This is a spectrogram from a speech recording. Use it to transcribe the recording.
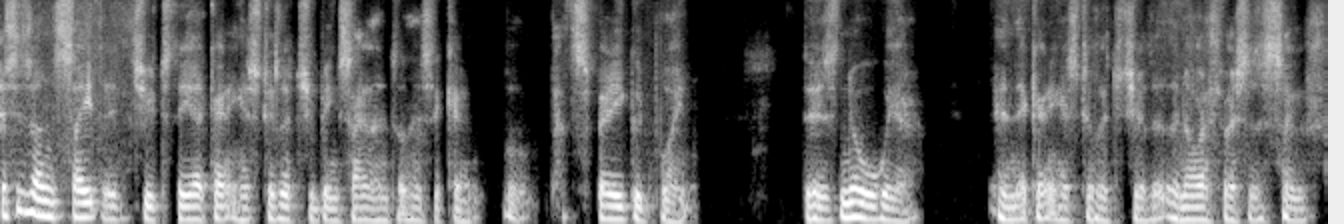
This is uncited due to the accounting history literature being silent on this account. Well, that's a very good point. There's nowhere in the accounting history literature that the north versus the south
